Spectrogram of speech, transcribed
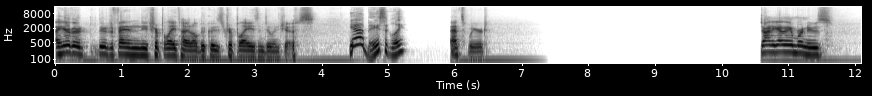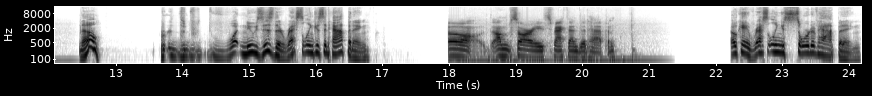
I hear they're they're defending the AAA title because AAA isn't doing shows. Yeah, basically. That's weird. John, you got any more news? No. What news is there? Wrestling isn't happening. Oh, I'm sorry. SmackDown did happen. Okay, wrestling is sort of happening.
